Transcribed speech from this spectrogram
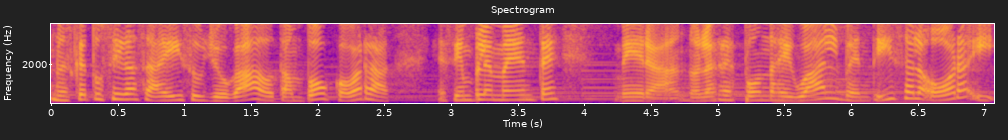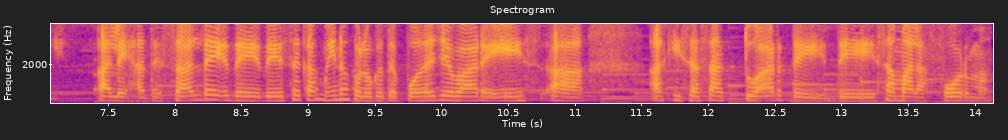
no es que tú sigas ahí subyugado tampoco, ¿verdad? Es simplemente, mira, no le respondas igual, bendícelo, ora y aléjate, sal de, ese camino que lo que te puede llevar es a, a quizás actuar de, esa mala forma.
